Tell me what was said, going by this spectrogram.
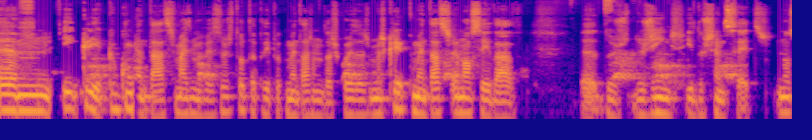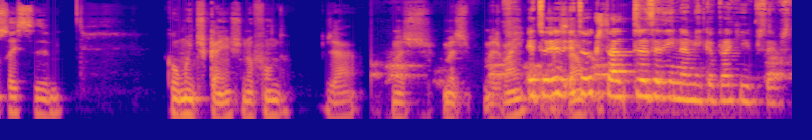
Um, e queria que comentasses, mais uma vez, hoje estou-te a pedir para comentares muitas coisas, mas queria que comentasses a nossa idade uh, dos, dos jeans e dos sunsets. Não sei se com muitos cães, no fundo, já mas, mas, mas bem. Eu estou a gostar de trazer dinâmica para aqui, percebes?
